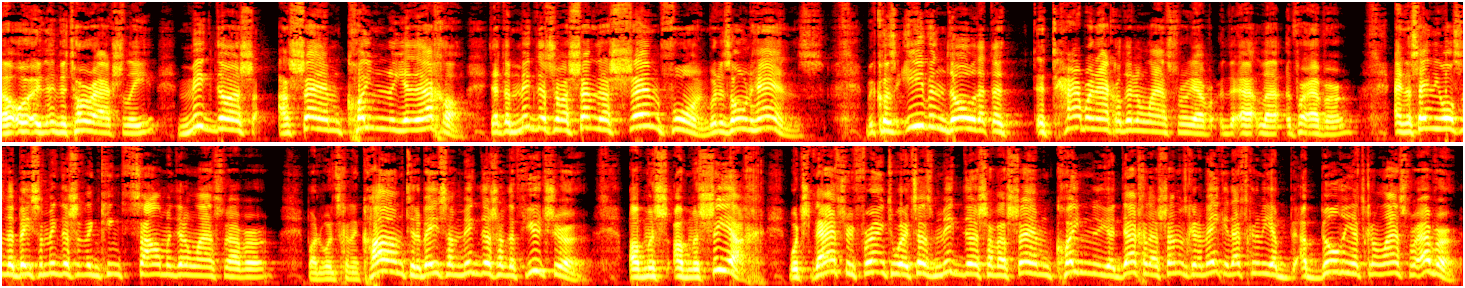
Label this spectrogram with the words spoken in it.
Uh, or in the Torah actually, Migdash Hashem Koinu Yedecha, that the Migdash of Hashem that Hashem formed with his own hands. Because even though that the the tabernacle didn't last forever, uh, forever. And the same thing also the base of Migdash of King Solomon didn't last forever. But what's going to come to the base of Migdash of the future, of, of Mashiach, which that's referring to where it says Migdash of Hashem, Koin Hashem is going to make it, that's going to be a, a, building that's going to last forever.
